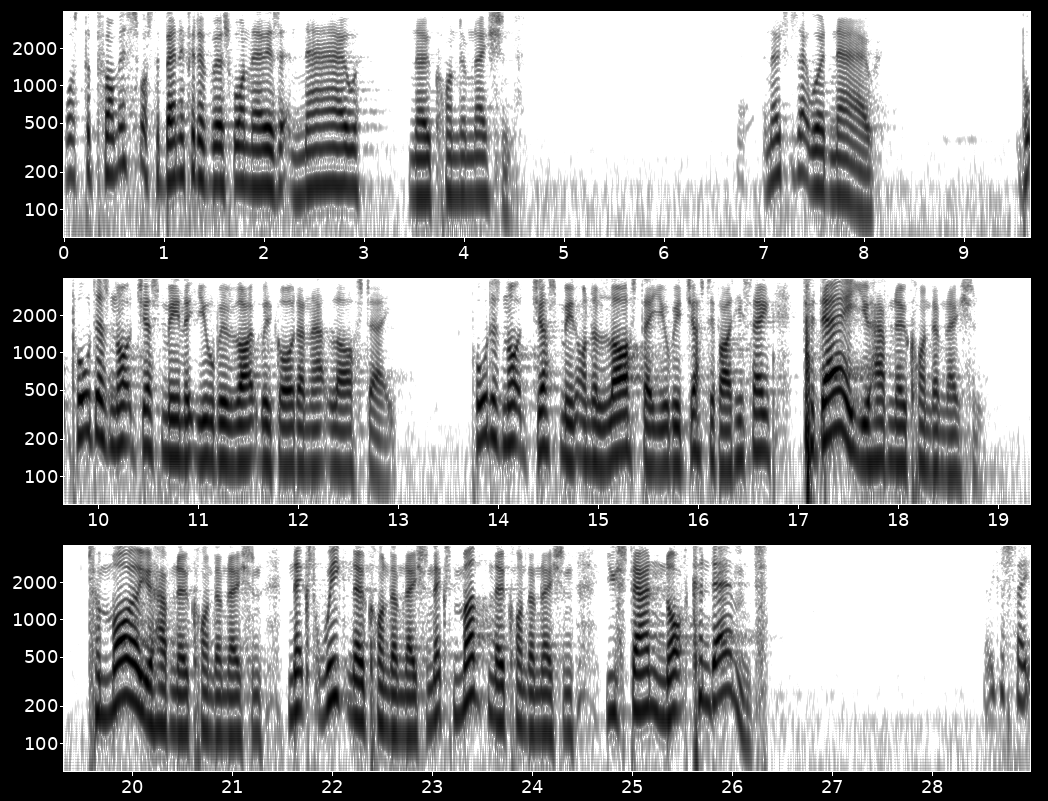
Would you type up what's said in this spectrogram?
what's the promise? What's the benefit of verse 1? There is now no condemnation. Notice that word now. But Paul does not just mean that you will be right with God on that last day. Paul does not just mean on the last day you'll be justified. He's saying today you have no condemnation. Tomorrow you have no condemnation. Next week, no condemnation. Next month, no condemnation. You stand not condemned. Let me just say,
